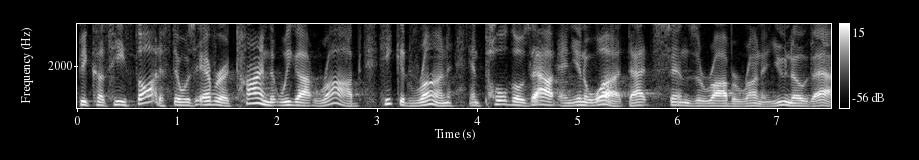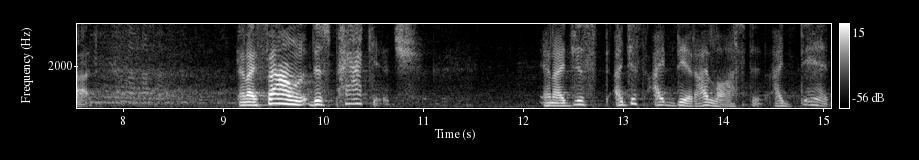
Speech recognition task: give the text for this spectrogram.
Because he thought if there was ever a time that we got robbed, he could run and pull those out. And you know what? That sends a robber running. You know that. and I found this package. And I just, I just, I did. I lost it. I did.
